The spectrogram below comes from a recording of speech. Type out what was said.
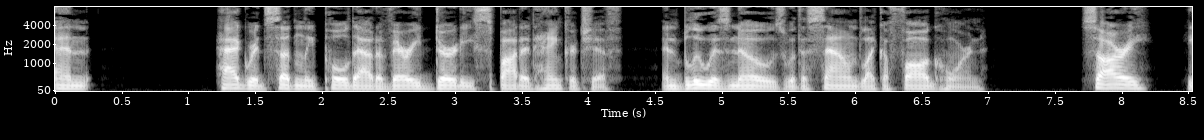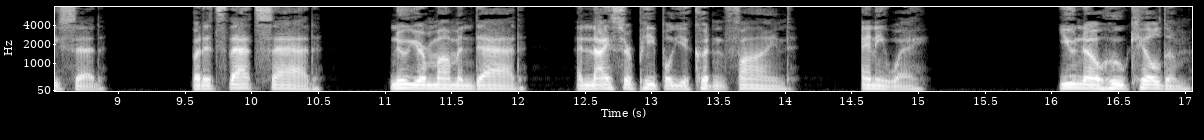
and... Hagrid suddenly pulled out a very dirty, spotted handkerchief and blew his nose with a sound like a foghorn. Sorry, he said, but it's that sad. Knew your mum and dad, and nicer people you couldn't find. Anyway. You know who killed him.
